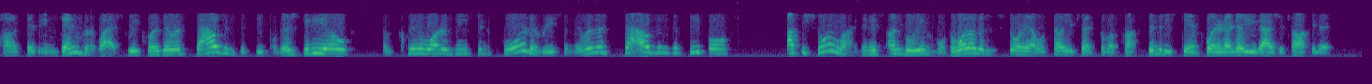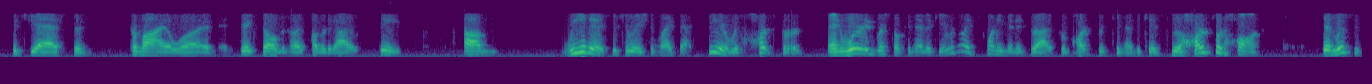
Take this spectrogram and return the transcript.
concert in Denver last week where there were thousands of people. There's video of Clearwater Beach in Florida recently where there's thousands of people at the shoreline, and it's unbelievable. The one other story I will tell you, Trent, from a proximity standpoint, and I know you guys are talking to, to Jess and from Iowa and, and Jake Sullivan, who I covered at Iowa State. Um, we had a situation like that here with Hartford, and we're in Bristol, Connecticut. It was like 20 minute drive from Hartford, Connecticut. So the Hartford Hawks said, "Listen,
